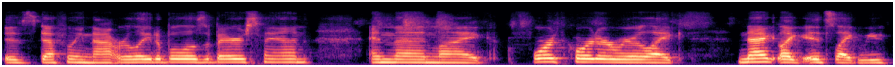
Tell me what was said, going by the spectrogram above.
is definitely not relatable as a Bears fan. And then like fourth quarter, we were like, neg- like it's like we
